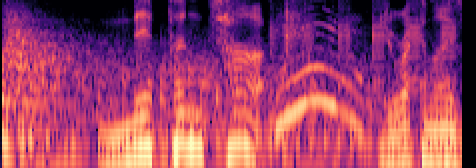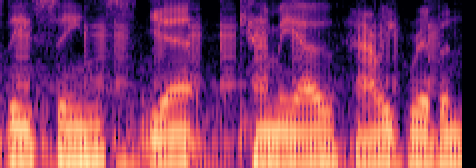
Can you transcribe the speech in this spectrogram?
Nip and Tuck. Do you recognise these scenes? Yeah, cameo, Harry Gribbon.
